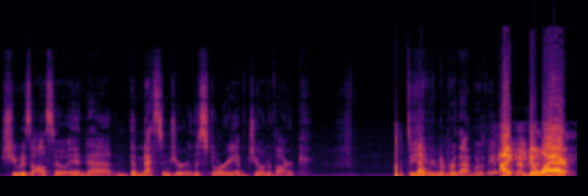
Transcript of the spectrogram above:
She was also in uh, The Messenger, the story of Joan of Arc. Do That you remember that movie? I That you know why I movie-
